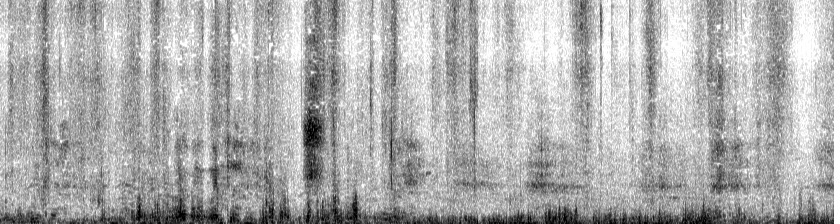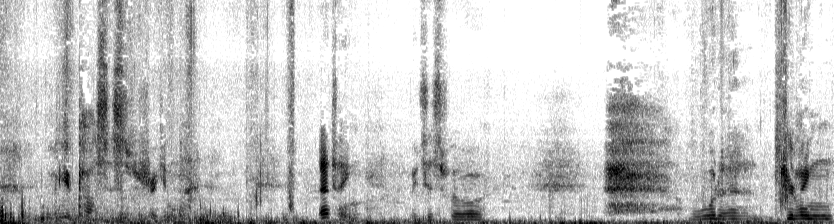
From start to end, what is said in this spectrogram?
Winter. Winter. I get past this freaking thing, which is for water drilling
